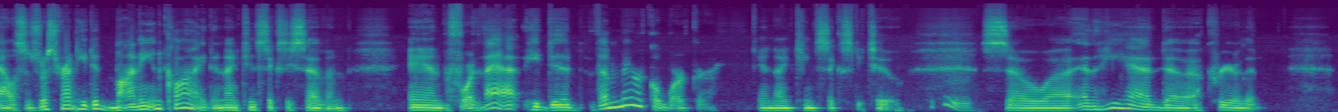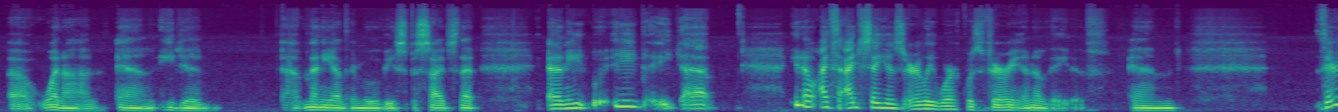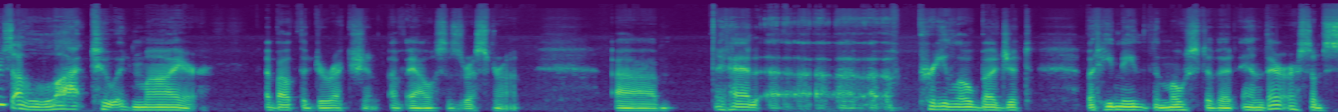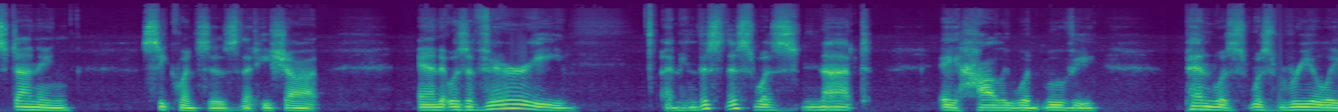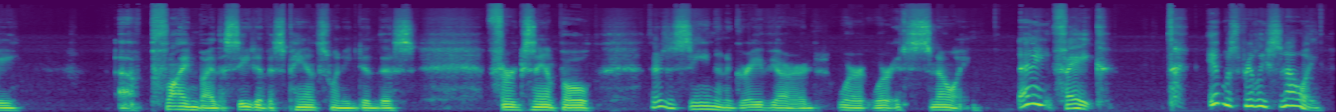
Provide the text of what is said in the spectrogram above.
Alice's Restaurant, he did Bonnie and Clyde in 1967. And before that, he did The Miracle Worker in 1962. So, uh, and he had uh, a career that uh, went on, and he did uh, many other movies besides that. And he, he, he uh, you know, I th- I'd say his early work was very innovative And there's a lot to admire about the direction of Alice's restaurant. Um, it had a, a, a pretty low budget, but he made the most of it. And there are some stunning sequences that he shot. And it was a very, I mean, this this was not a Hollywood movie. Penn was was really uh, flying by the seat of his pants when he did this. For example, there's a scene in a graveyard where where it's snowing. That ain't fake. It was really snowing,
